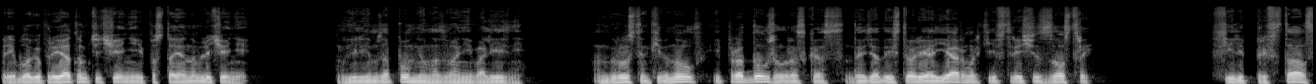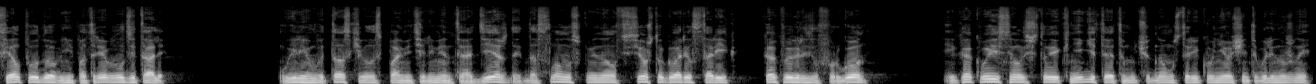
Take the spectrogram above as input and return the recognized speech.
При благоприятном течении и постоянном лечении. Уильям запомнил название болезни. Он грустно кивнул и продолжил рассказ, дойдя до истории о ярмарке и встрече с Острой. Филипп привстал, сел поудобнее и потребовал детали. Уильям вытаскивал из памяти элементы одежды, дословно вспоминал все, что говорил старик, как выглядел фургон, и как выяснилось, что и книги-то этому чудному старику не очень-то были нужны.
